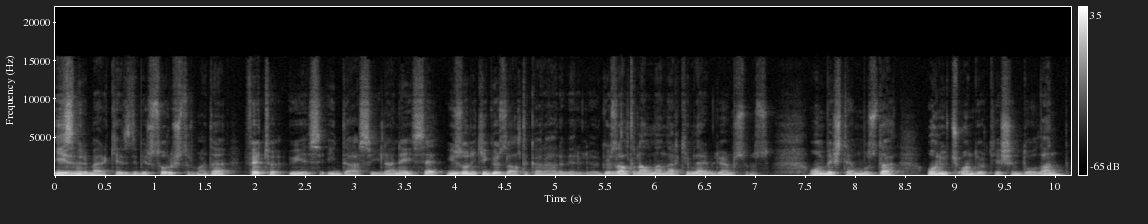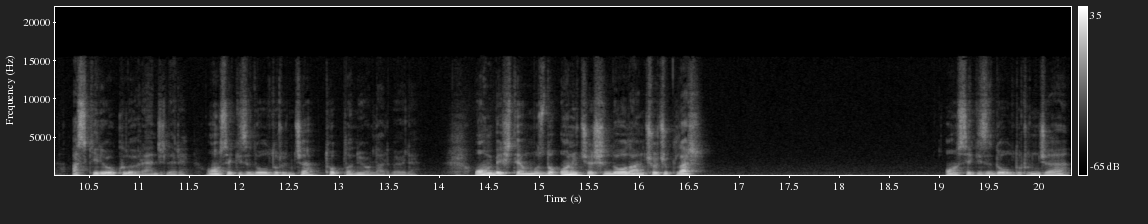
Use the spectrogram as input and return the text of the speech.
İzmir merkezli bir soruşturmada FETÖ üyesi iddiasıyla neyse 112 gözaltı kararı veriliyor. Gözaltına alınanlar kimler biliyor musunuz? 15 Temmuz'da 13-14 yaşında olan askeri okul öğrencileri 18'i doldurunca toplanıyorlar böyle. 15 Temmuz'da 13 yaşında olan çocuklar 18'i doldurunca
